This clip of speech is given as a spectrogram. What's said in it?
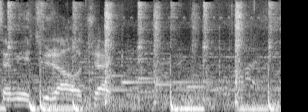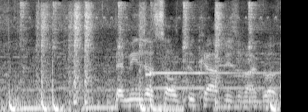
Sent me a two dollar check. That means I sold two copies of my book.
